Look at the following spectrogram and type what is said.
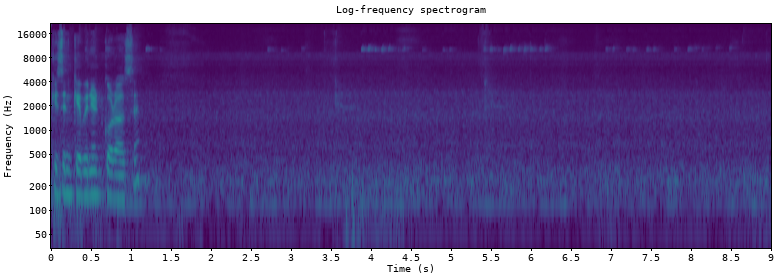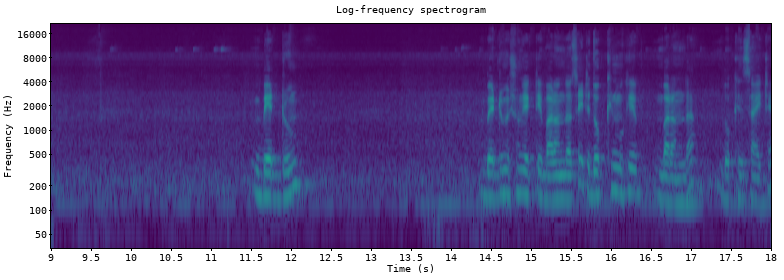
kitchen cabinet করা আছে। বেডরুম বেডরুমের সঙ্গে একটি বারান্দা আছে, এটি দক্ষিণমুখী বারান্দা, দক্ষিণ সাইডে।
